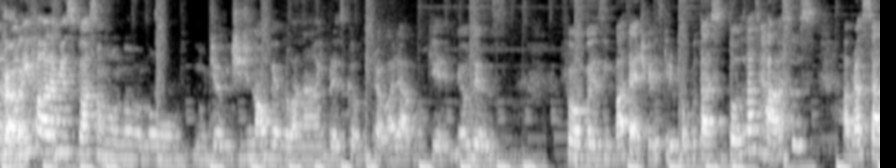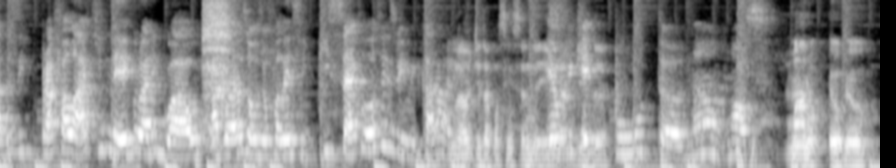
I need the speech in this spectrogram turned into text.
Eu não Cara. vou nem falar da minha situação no, no, no, no dia 20 de novembro lá na empresa que eu trabalhava, porque, meu Deus, foi uma coisa assim patética. Eles queriam que eu botasse todas as raças abraçadas e pra falar que negro era igual a todas as outras. Eu falei assim, que século vocês vivem, caralho? Não é o dia da consciência negra. Eu é fiquei puta, não, nossa. Mano, eu, eu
